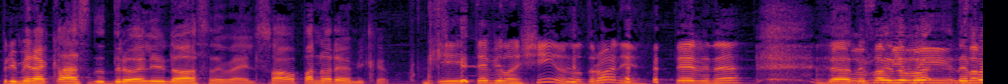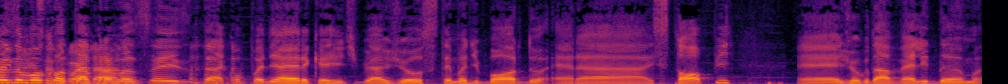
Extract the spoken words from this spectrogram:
Primeira classe do drone, nossa, velho, só panorâmica. E teve lanchinho no drone? Teve, né? Não, depois eu vou, depois eu vou contar pra guardaram. vocês da companhia aérea que a gente viajou. O sistema de bordo era stop, é, jogo da velha e dama.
